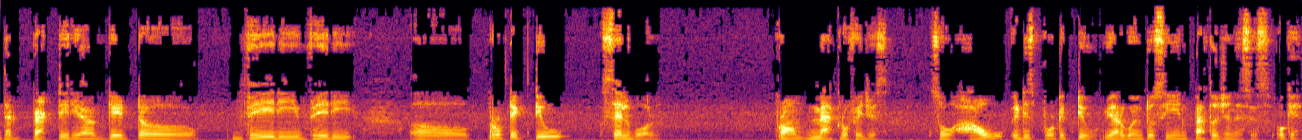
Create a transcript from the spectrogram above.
that bacteria get uh, very very uh, protective cell wall from macrophages. So how it is protective we are going to see in pathogenesis. Okay.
